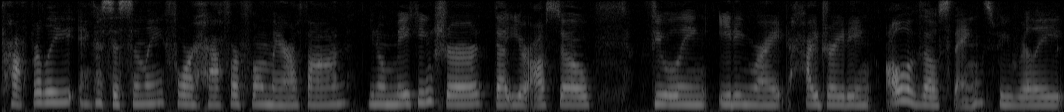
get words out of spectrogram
properly and consistently for a half or full marathon, you know, making sure that you're also fueling, eating right, hydrating, all of those things. We really,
